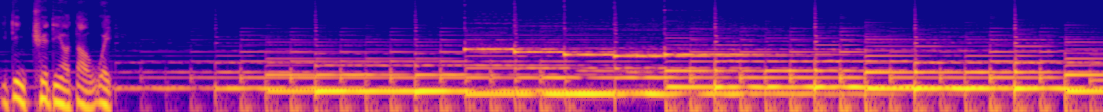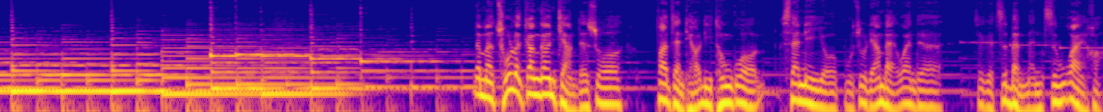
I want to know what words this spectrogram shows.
一定确定要到位。那除了刚刚讲的说发展条例通过三年有补助两百万的这个资本门之外，哈，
